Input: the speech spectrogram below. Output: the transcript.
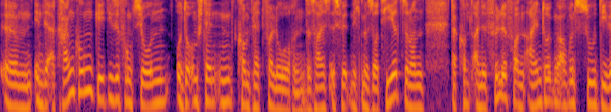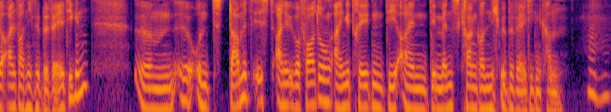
Ähm, in der Erkrankung geht diese Funktion unter Umständen komplett verloren. Das heißt, es wird nicht mehr sortiert, sondern da kommt eine Fülle von Eindrücken auf uns zu, die wir einfach nicht mehr bewältigen. Ähm, äh, und damit ist eine Überforderung eingetreten, die ein Demenzkranker nicht mehr bewältigen kann. Mhm.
